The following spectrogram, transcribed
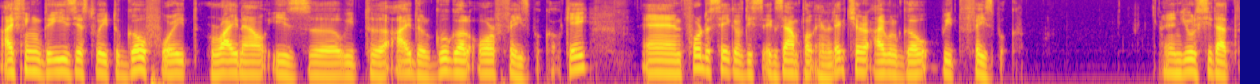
I think the easiest way to go for it right now is uh, with uh, either Google or Facebook, okay? And for the sake of this example and lecture, I will go with Facebook. And you'll see that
